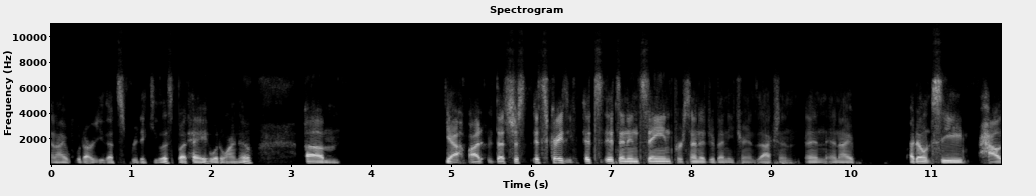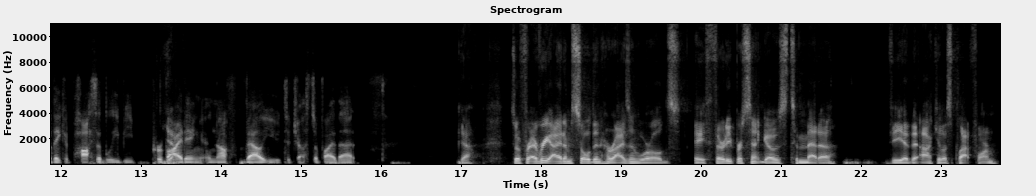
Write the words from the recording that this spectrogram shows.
and I would argue that's ridiculous. But hey, what do I know? Um, yeah, I, that's just it's crazy. It's it's an insane percentage of any transaction, and and I I don't see how they could possibly be providing enough value to justify that. Yeah. So for every item sold in Horizon Worlds, a 30% goes to Meta via the Oculus platform.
